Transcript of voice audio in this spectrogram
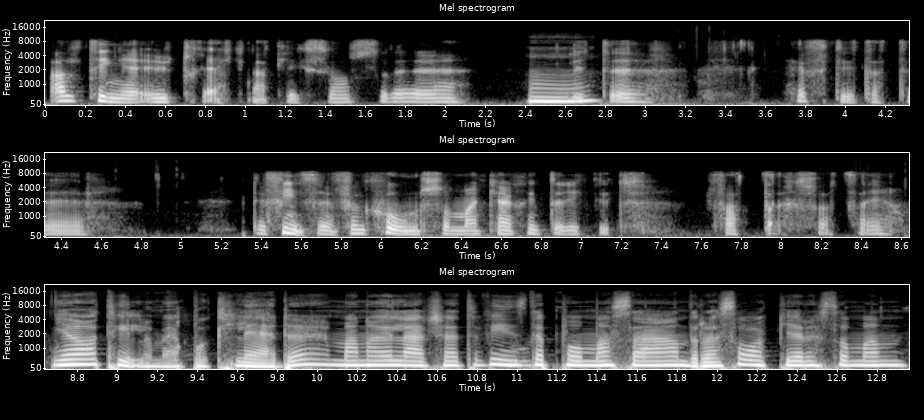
allting är uträknat liksom. Så det är Mm. lite häftigt att det, det finns en funktion som man kanske inte riktigt fattar så att säga. Ja, till och med på kläder. Man har ju lärt sig att det finns det på massa andra saker som man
